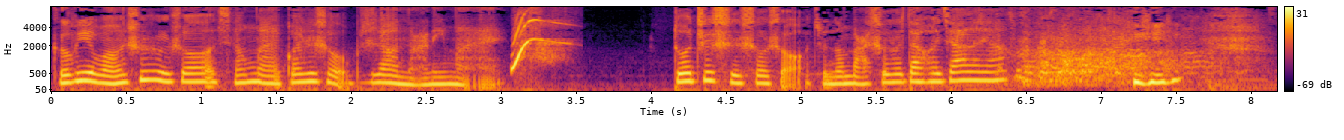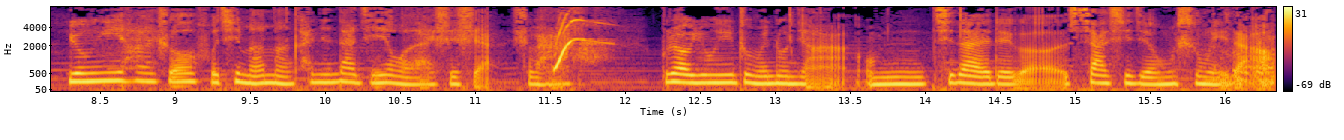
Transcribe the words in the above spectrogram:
隔壁王叔叔说想买怪兽手，不知道哪里买，多支持兽手就能把兽兽带回家了呀。庸一还说福气满满，开年大吉，我来试试，是吧？不知道庸医中没中奖啊？我们期待这个下期节目，拭目以待啊！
